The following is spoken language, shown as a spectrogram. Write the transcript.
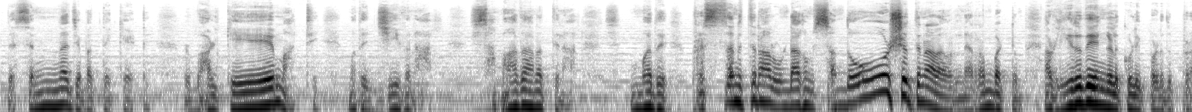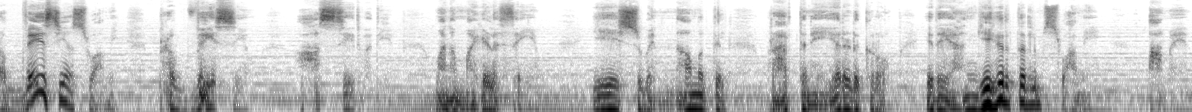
இந்த சின்ன ஜெபத்தை கேட்டு வாழ்க்கையே மாற்றி மது ஜீவனால் சமாதானத்தினால் மது பிரசனத்தினால் உண்டாகும் சந்தோஷத்தினால் அவர் நிரம்பட்டும். அவர்கள் இருதயங்களுக்குள் இப்பொழுது பிரவேசியம் சுவாமி. பிரவேசியம் ஆசீர்வதியும் மனம் மகிழ செய்யும். இயேசுவின் நாமத்தில் பிரார்த்தனையை ஏறெடுக்கிறோம். இதை அங்கீகரித்தலும் சுவாமி. ஆமேன்.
